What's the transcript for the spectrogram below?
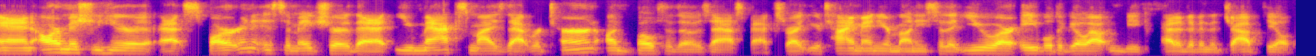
And our mission here at Spartan is to make sure that you maximize that return on both of those aspects, right? Your time and your money, so that you are able to go out and be competitive in the job field.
